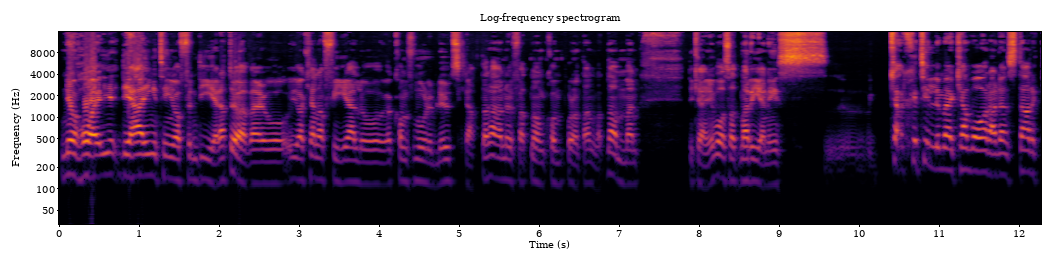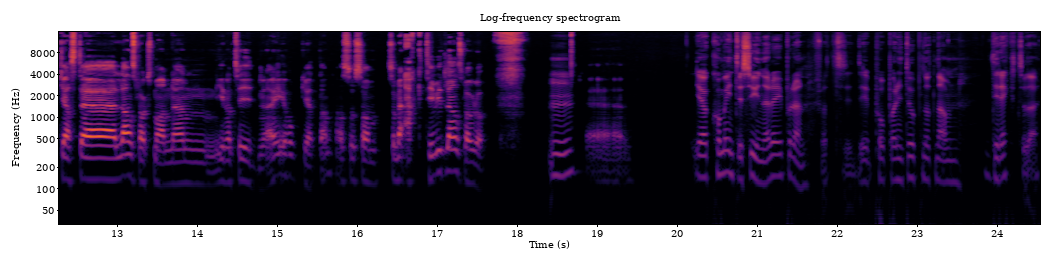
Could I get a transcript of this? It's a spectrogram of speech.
nu har jag, det här är ingenting jag har funderat över och jag kan ha fel och jag kommer förmodligen bli utskrattad här nu för att någon kommer på något annat namn men det kan ju vara så att Marenis eh, kanske till och med kan vara den starkaste landslagsmannen genom tiderna i Hockeyettan. Alltså som, som är aktiv i ett landslag då. Mm. Uh, jag kommer inte syna dig på den för att det poppar inte upp något namn direkt sådär.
